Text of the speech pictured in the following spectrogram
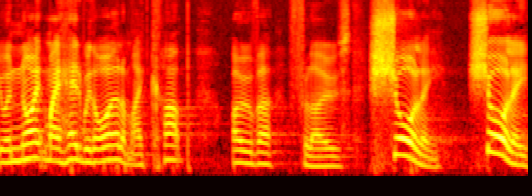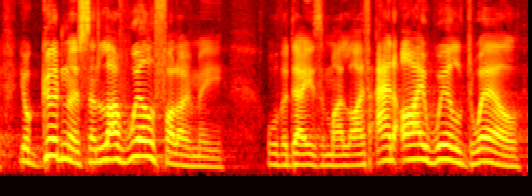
You anoint my head with oil, and my cup overflows. Surely Surely your goodness and love will follow me all the days of my life, and I will dwell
